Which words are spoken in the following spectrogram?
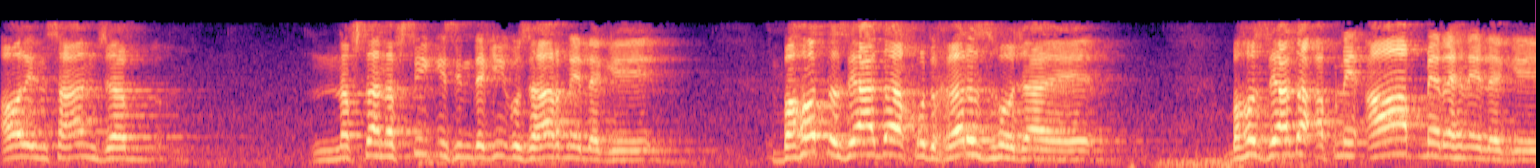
और इंसान जब नफसा नफसी की ज़िंदगी गुजारने लगे, बहुत ज़्यादा खुद गर्ज हो जाए, बहुत ज़्यादा अपने आप में रहने लगे,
